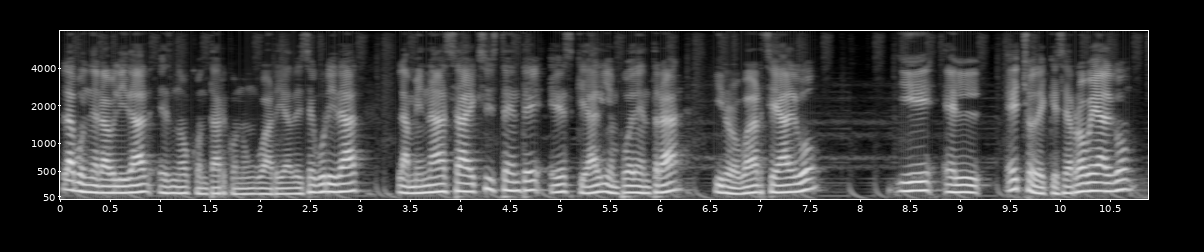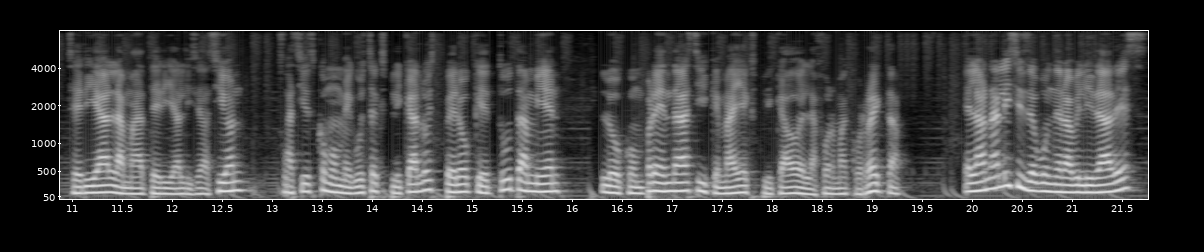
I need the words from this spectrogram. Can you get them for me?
la vulnerabilidad es no contar con un guardia de seguridad. La amenaza existente es que alguien puede entrar y robarse algo. Y el hecho de que se robe algo sería la materialización. Así es como me gusta explicarlo. Espero que tú también lo comprendas y que me haya explicado de la forma correcta. El análisis de vulnerabilidades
